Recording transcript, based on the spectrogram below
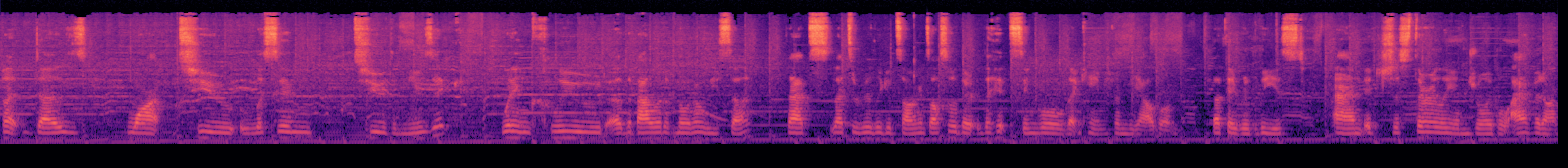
but does want to listen to the music would include uh, the Ballad of Mona Lisa. That's that's a really good song. It's also the, the hit single that came from the album that they released and it's just thoroughly enjoyable. I have it on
